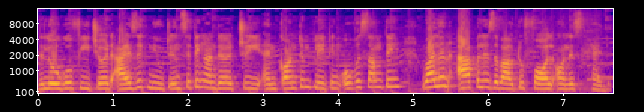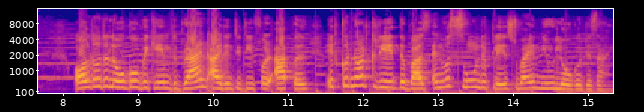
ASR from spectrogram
The logo featured Isaac Newton sitting under a tree and contemplating over something while an apple is about to fall on his head. Although the logo became the brand identity for Apple, it could not create the buzz and was soon replaced by a new logo design.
